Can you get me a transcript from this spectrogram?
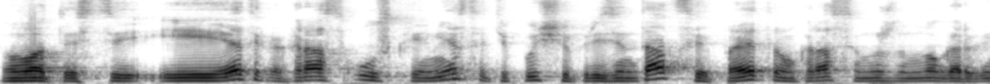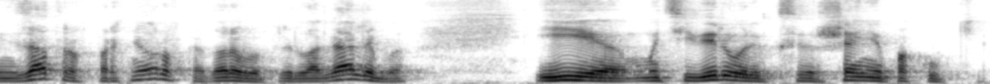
Вот, то есть, и это как раз узкое место текущей презентации, поэтому как раз и нужно много организаторов, партнеров, которые бы предлагали бы и мотивировали к совершению покупки.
